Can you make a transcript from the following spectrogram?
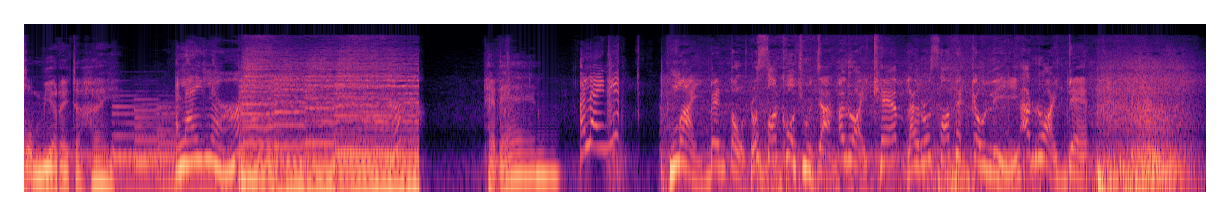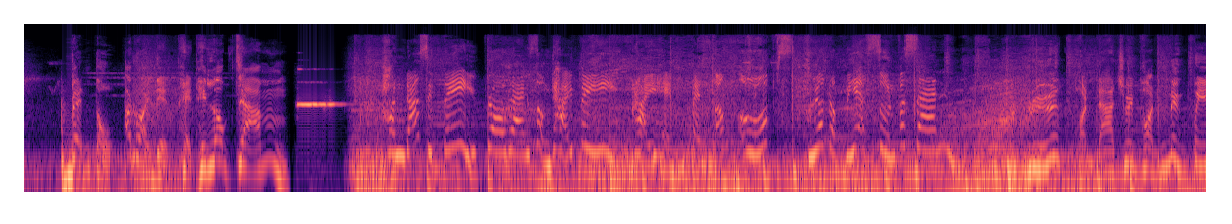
ผมมีอะไรจะให้ อะไรเหรอ แถแดน อะไรเนี่ย ใหม่เบนโตรสซอสโคชูจังอร่อยเค็มและรสซอสเผ็ดเกาหลี อร่อยเด็ด เบนโตอร่อยเด็ดเผ็ดให้โลกจำ Honda City โปรแรงส่งท้ายปี ใครเห็นเป็นต้องอุ๊บส์เลือกดอกเบี้ย0%หรือ Honda ช่วยผ่อน 1 ปี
